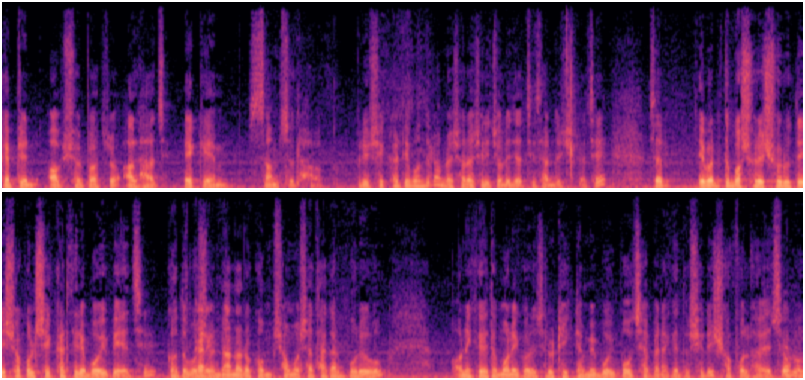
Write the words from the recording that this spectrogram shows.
ক্যাপ্টেন অবসরপ্রাপ্ত আলহাজ এ কে এম শামসুল হক। প্রিয় শিক্ষার্থী বন্ধুরা আমরা সরাসরি চলে যাচ্ছি স্যারদের কাছে। স্যার এবার তো বছরের শুরুতে সকল শিক্ষার্থীরা বই পেয়েছে। গত বছর. নানা রকম সমস্যা থাকার পরেও অনেকে হয়তো মনে করেছিল ঠিক টাইমে বই পৌঁছাবে না। কিন্তু সেটাই সফল হয়েছে এবং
